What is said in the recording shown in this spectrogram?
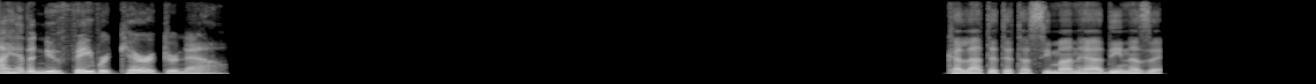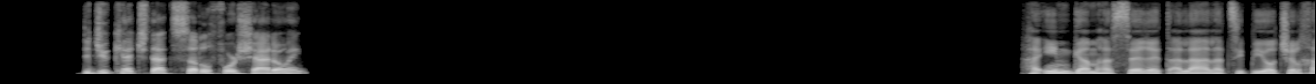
I have a new favorite character now. קלטת את הסימן העדין הזה. Did you catch that subtle foreshadowing? האם גם הסרט עלה על הציפיות שלך?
